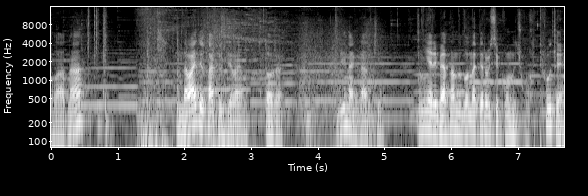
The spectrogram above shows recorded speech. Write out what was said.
Ладно. Давайте вот так и сделаем. Тоже. Три наградки. Не, ребят, надо было на первую секундочку. Тьфу ты.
